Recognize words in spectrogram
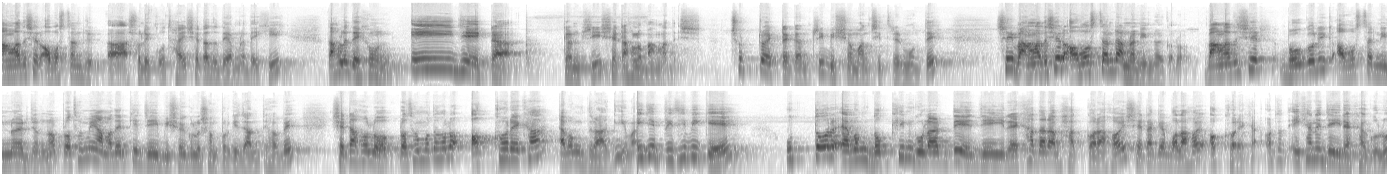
বাংলাদেশের অবস্থান আসলে কোথায় সেটা যদি আমরা দেখি, তাহলে দেখুন এই যে একটা কান্ট্রি সেটা হলো বাংলাদেশ। ছোট্ট একটা কান্ট্রি বিশ্ব মানচিত্রের মধ্যে। সেই বাংলাদেশের অবস্থানটা আমরা নির্ণয় করব। বাংলাদেশের ভৌগোলিক অবস্থান নির্ণয়ের জন্য প্রথমে আমাদেরকে যেই বিষয়গুলো সম্পর্কে জানতে হবে, সেটা হলো প্রথমত হলো অক্ষরেখা এবং দ্রাঘিমা। এই যে পৃথিবীকে উত্তর এবং দক্ষিণ গোলার্ধে যেই রেখা দ্বারা ভাগ করা হয়, সেটাকে বলা হয় অক্ষরেখা। অর্থাৎ এখানে যেই রেখাগুলো,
